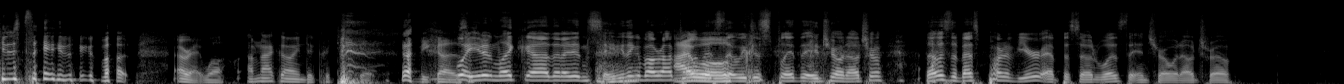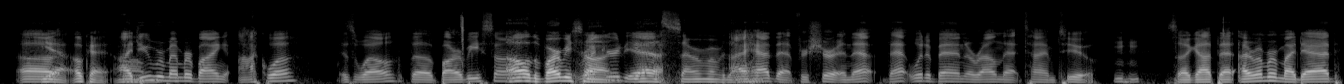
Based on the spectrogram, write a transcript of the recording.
didn't say anything about all right, well, I'm not going to critique it because What you didn't like uh, that I didn't say anything about Rob I Thomas? will- That we just played the intro and outro. That was the best part of your episode. Was the intro and outro? Uh, yeah, okay. I do um, remember buying Aqua as well, the Barbie song. Oh, the Barbie song. record? Yeah. Yes, I remember that. I one. had that for sure, and that that would have been around that time too. Mhm. So I got that. I remember my dad.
